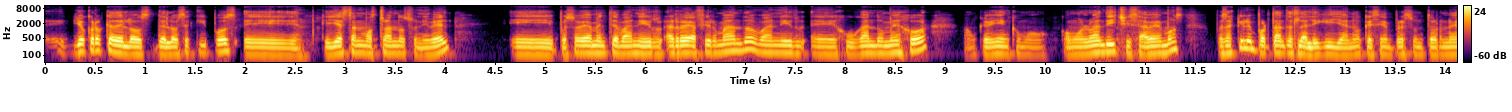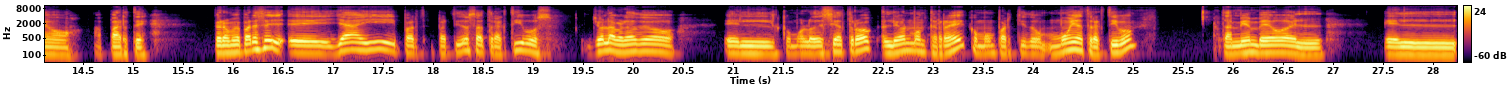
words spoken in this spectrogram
eh, yo creo que de los, de los equipos eh, que ya están mostrando su nivel, eh, pues obviamente van a ir reafirmando, van a ir jugando mejor, aunque bien como, como lo han dicho y sabemos, pues aquí lo importante es la liguilla, ¿no? Que siempre es un torneo aparte. Pero me parece ya hay partidos atractivos. Yo la verdad veo el, como lo decía Troc, León Monterrey como un partido muy atractivo. También veo el, el,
